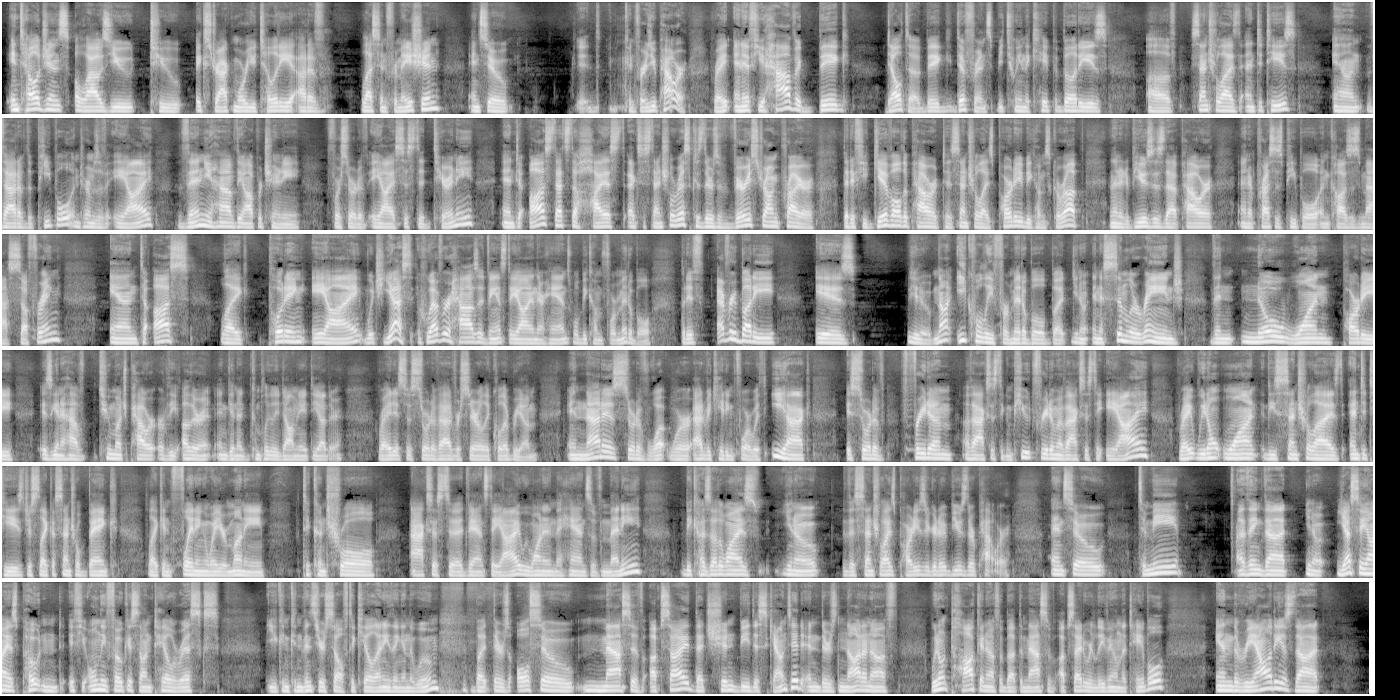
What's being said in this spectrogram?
Intelligence allows you to extract more utility out of less information. And so it confers you power, right? And if you have a big delta, big difference between the capabilities of centralized entities and that of the people in terms of AI, then you have the opportunity for sort of AI assisted tyranny. And to us, that's the highest existential risk because there's a very strong prior that if you give all the power to a centralized party, it becomes corrupt, and then it abuses that power and oppresses people and causes mass suffering. And to us, like putting AI, which, yes, whoever has advanced AI in their hands will become formidable. But if everybody is you know, not equally formidable, but you know, in a similar range, then no one party is going to have too much power over the other and going to completely dominate the other, right? It's this sort of adversarial equilibrium, and that is sort of what we're advocating for with e/acc is sort of freedom of access to compute, freedom of access to AI, right? We don't want these centralized entities, just like a central bank, like inflating away your money to control access to advanced AI. We want it in the hands of many because otherwise, you know, the centralized parties are going to abuse their power. And so to me, I think that, you know, yes, AI is potent if you only focus on tail risks. You can convince yourself to kill anything in the womb, but there's also massive upside that shouldn't be discounted. And there's not enough, we don't talk enough about the massive upside we're leaving on the table. And the reality is that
